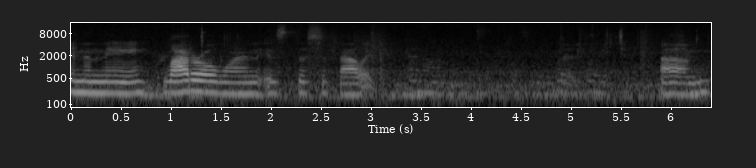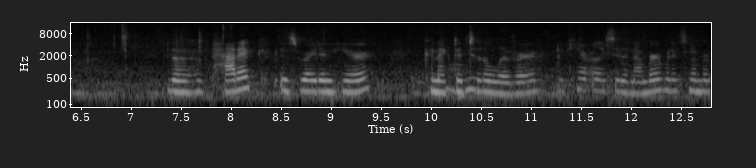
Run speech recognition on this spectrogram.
And then the lateral one is the cephalic. Um, the hepatic is right in here, connected to the liver. I can't really see the number, but it's number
